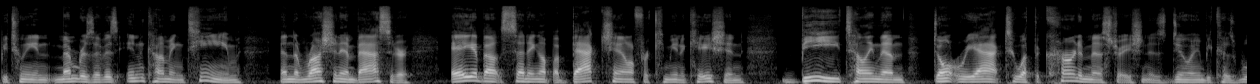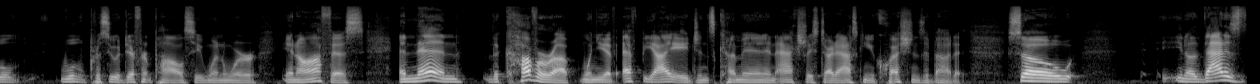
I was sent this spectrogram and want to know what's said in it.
between members of his incoming team and the Russian ambassador. A, about setting up a back channel for communication. B, telling them don't react to what the current administration is doing because we'll we'll pursue a different policy when we're in office. And then the cover up when you have FBI agents come in and actually start asking you questions about it. So you know that is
